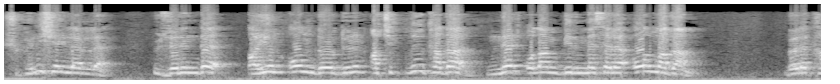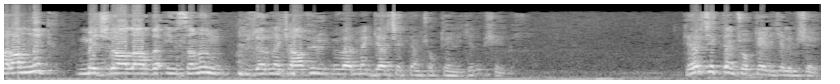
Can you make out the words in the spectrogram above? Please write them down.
Şüpheli şeylerle üzerinde ayın 14'ünün açıklığı kadar net olan bir mesele olmadan böyle karanlık mecralarda insanın üzerine kafir hükmü vermek gerçekten çok tehlikeli bir şeydir. Gerçekten çok tehlikeli bir şey.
